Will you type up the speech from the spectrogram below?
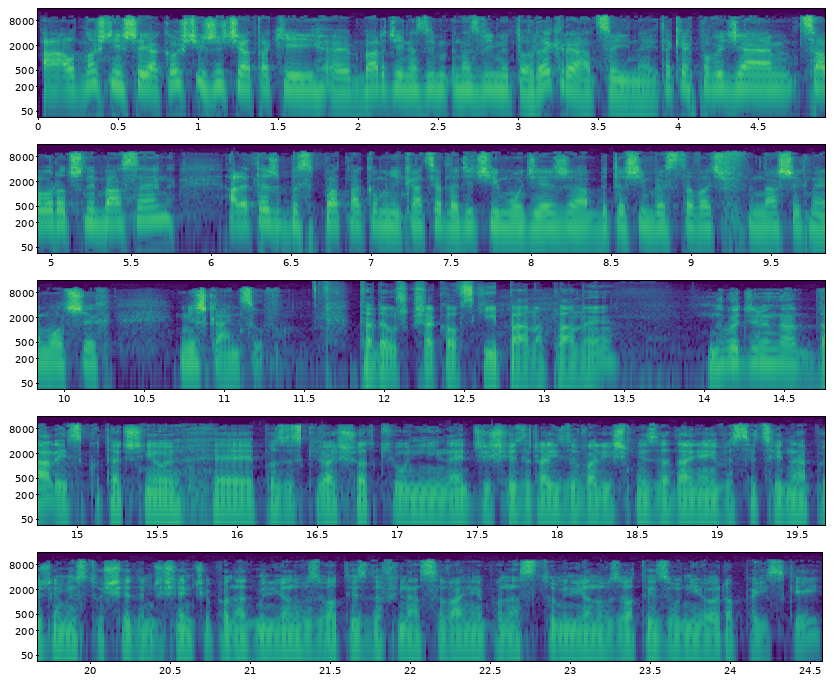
A odnośnie jeszcze jakości życia takiej e, bardziej nazwijmy, to rekreacyjnej, tak jak powiedziałem, całoroczny basen, ale też bezpłatna komunikacja dla dzieci i młodzieży, aby też inwestować w naszych najmłodszych mieszkańców. Tadeusz Krzakowski, pana plany? No będziemy dalej skutecznie e, pozyskiwać środki unijne. Dzisiaj zrealizowaliśmy zadania inwestycyjne na poziomie 170 ponad milionów złotych z dofinansowaniem ponad 100 milionów złotych z Unii Europejskiej.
